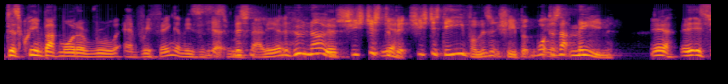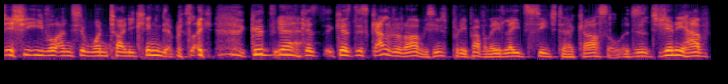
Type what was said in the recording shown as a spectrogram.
does Queen Bavmorda rule everything and these is yeah, this rebellion who knows? She's just a bit. She's just evil, isn't she? But what does that mean? Yeah, is, is she evil and she's in one tiny kingdom? It's like good, Yeah. because because this Galladoorn army seems pretty powerful. They laid siege to her castle. Does, does she only have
